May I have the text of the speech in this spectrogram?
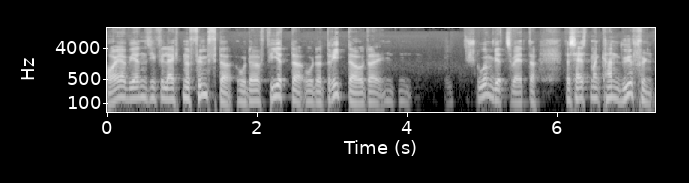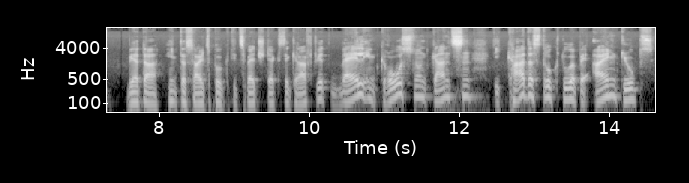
Heuer werden sie vielleicht nur Fünfter oder Vierter oder Dritter oder Sturm wird Zweiter. Das heißt, man kann würfeln, wer da hinter Salzburg die zweitstärkste Kraft wird, weil im Großen und Ganzen die Kaderstruktur bei allen Clubs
